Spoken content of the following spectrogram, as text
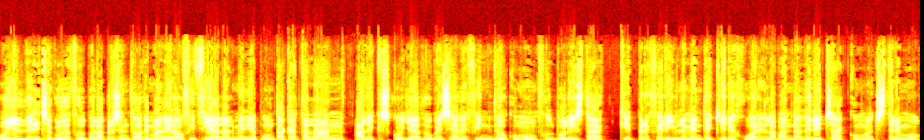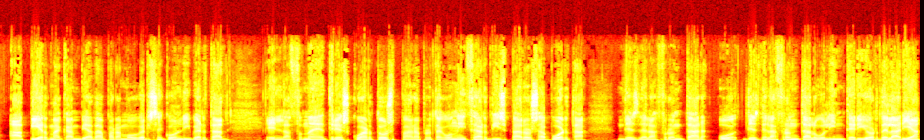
Hoy el Elche Club de Fútbol ha presentado de manera oficial al mediapunta catalán Alex Collado, que se ha definido como un futbolista que preferiblemente quiere jugar en la banda derecha como extremo a pierna cambiada para moverse con libertad en la zona de tres cuartos para protagonizar disparos a puerta desde la frontal o desde la frontal o el interior del área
